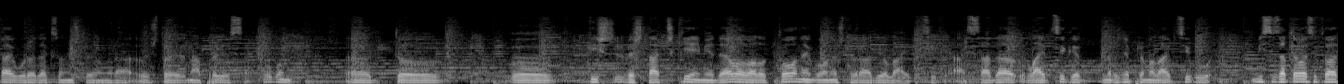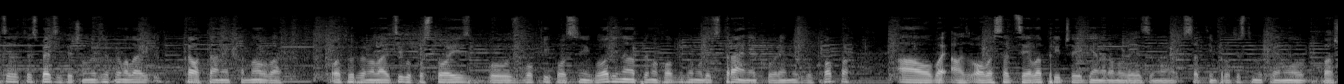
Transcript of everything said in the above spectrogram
taj uradak sa onim što je, on, što je napravio sa klubom e, do više veštačkije im je delovalo to nego ono što radio Leipzig. A sada Leipzig, mržnja prema Leipzigu, mislim zato je ova situacija, zato je specifična mržnja prema Leipzigu, kao ta neka nova otpor prema Leipzigu postoji zbog, zbog tih poslednjih godina, a prema Hoffenheimu već traje neko vreme zbog Hopa, a, ovaj, a ova sad cela priča je generalno vezana sa tim protestom je krenulo baš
